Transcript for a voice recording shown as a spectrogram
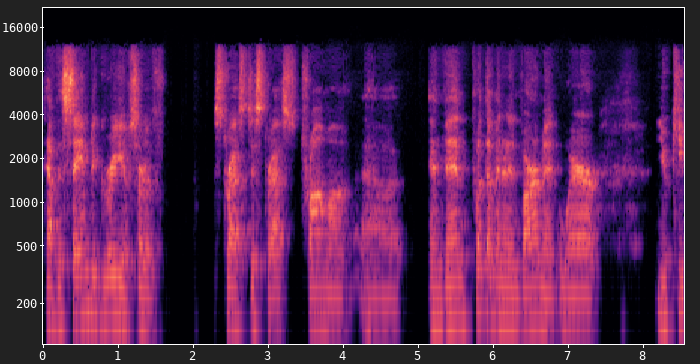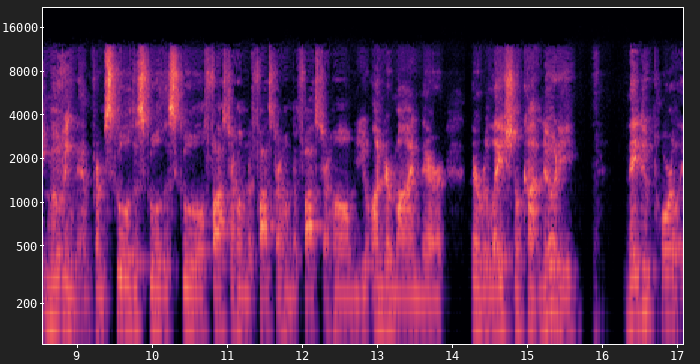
have the same degree of sort of stress, distress, trauma, uh, and then put them in an environment where you keep moving them from school to school to school, foster home to foster home to foster home, you undermine their their relational continuity, they do poorly.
